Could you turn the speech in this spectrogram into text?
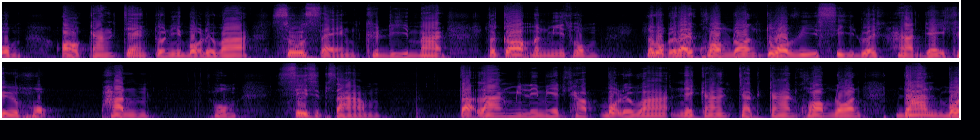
ผมออกกลางแจ้งตัวนี้บอกเลยว่า สู้แสงคือดีมาก แล้วก็มันมีผมระบบระบายความร้อนตัว V4 ด้วยขนาดใหญ่คือ 6,000ผม43 ตารางมิลลิเมตรครับ บอกเลยว่าในการจัดการความร้อนด้านบอ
